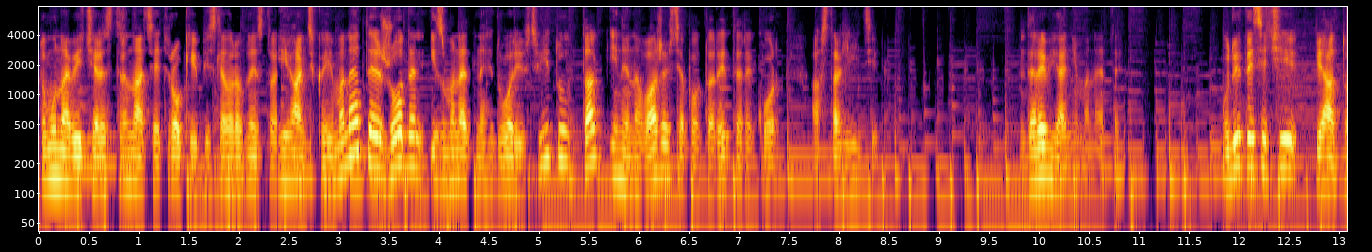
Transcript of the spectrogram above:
тому навіть через 13 років після виробництва гігантської монети жоден із монетних дворів світу так і не наважився повторити рекорд австралійців. Дерев'яні монети. У 2005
